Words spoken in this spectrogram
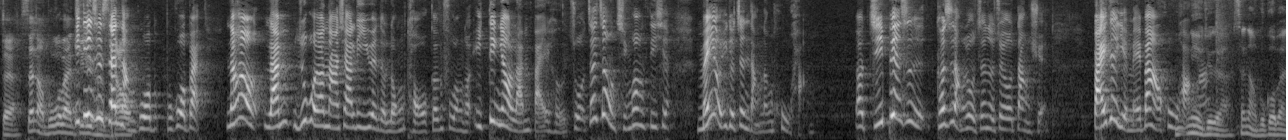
对啊，三党不过半，一定是三党过不过半。然后蓝如果要拿下立院的龙头跟副龙头，一定要蓝白合作。在这种情况底下，没有一个政党能护航。呃，即便是柯市长如果真的最后当选，白的也没办法护航啊你也觉，得啊三党不过半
